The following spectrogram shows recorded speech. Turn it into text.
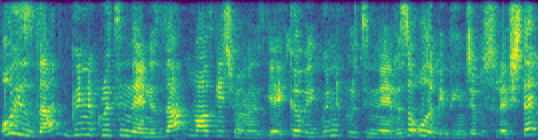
O yüzden günlük rutinlerinizden vazgeçmemeniz gerekiyor ve günlük rutinlerinizi olabildiğince bu süreçte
